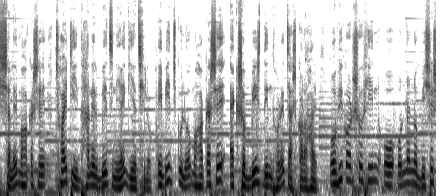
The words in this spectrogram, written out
সালে মহাকাশে ছয়টি ধানের বীজ নিয়ে গিয়েছিল। এই বীজগুলো মহাকাশে একশো বিশ দিন ধরে চাষ করা হয়। অভিকর্ষহীন ও অন্যান্য বিশেষ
